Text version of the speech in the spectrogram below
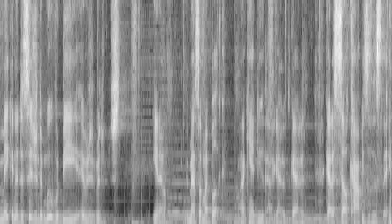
making a decision to move would be it would, would just you know mess up my book. I can't do that. I gotta gotta gotta sell copies of this thing.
